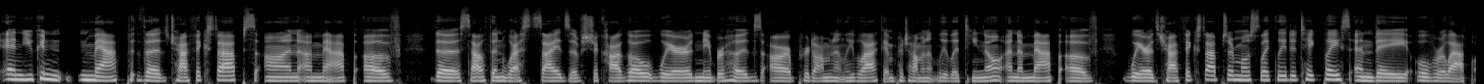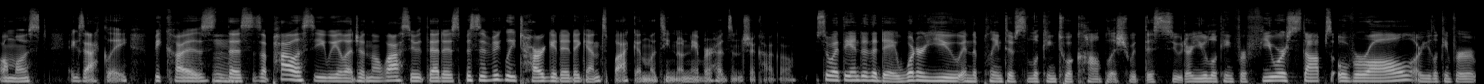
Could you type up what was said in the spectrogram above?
and you can map the traffic stops on a map of the south and west sides of Chicago where neighborhoods are predominantly black and predominantly Latino, and a map of where the traffic stops are most likely to take place, and they overlap almost exactly because mm. this is a policy we allege in the lawsuit that is specifically targeted against black and Latino neighborhoods in Chicago. So, at the end of the day, what are you and the plaintiffs looking to accomplish with this suit? Are you looking for fewer stops overall? Are you looking for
